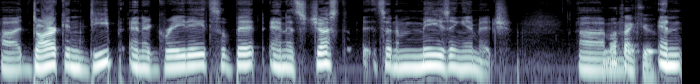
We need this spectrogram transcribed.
uh, dark and deep, and it gradates a bit, and it's just it's an amazing image. Um, well, thank you. and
